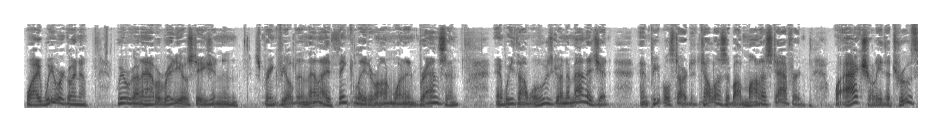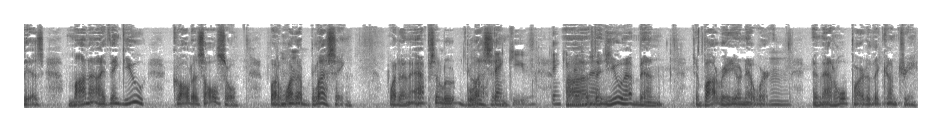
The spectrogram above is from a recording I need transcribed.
Why we were going to we were going to have a radio station in Springfield, and then I think later on one in Branson, and we thought, well, who's going to manage it? And people started to tell us about Monna Stafford. Well, actually, the truth is, Monna, I think you called us also. But what a blessing! What an absolute Mm-hmm. Oh, blessing! thank you. Thank you very uh, much. that you have been to Bott Radio Network and that whole part of the country.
